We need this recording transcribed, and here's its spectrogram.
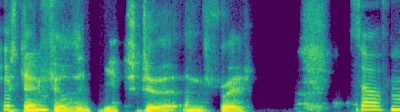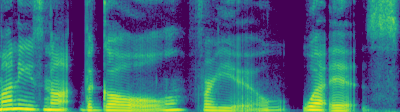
just don't feel the need to do it. I'm afraid. So, if money's not the goal for you, what is?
